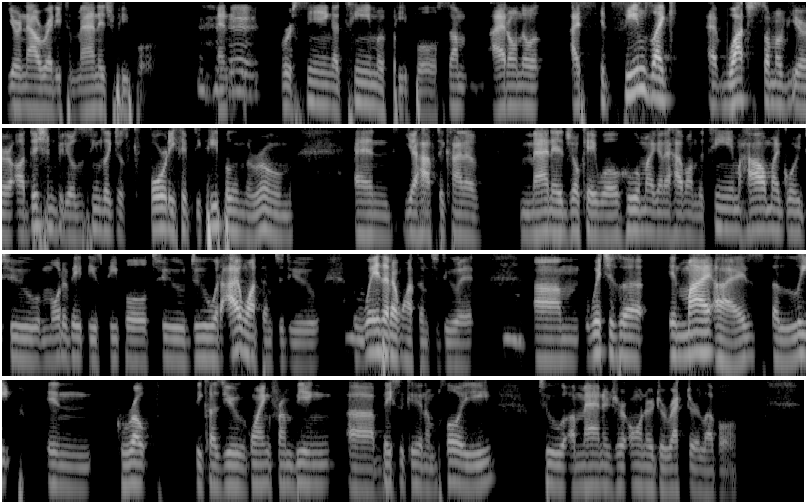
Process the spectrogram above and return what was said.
you're now ready to manage people, mm-hmm. and we're seeing a team of people. Some I don't know. I it seems like I've watched some of your audition videos. It seems like just like 40, 50 people in the room and you have to kind of manage okay well who am i going to have on the team how am i going to motivate these people to do what i want them to do the way that i want them to do it mm-hmm. um, which is a in my eyes a leap in growth because you're going from being uh, basically an employee to a manager owner director level.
